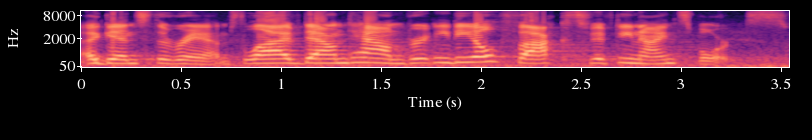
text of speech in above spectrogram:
against the Rams. Live downtown, Brittany Diehl, Fox 59 Sports.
